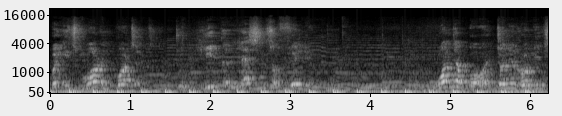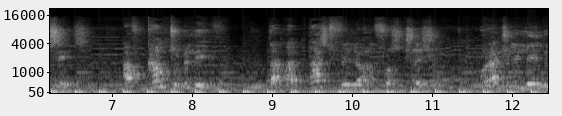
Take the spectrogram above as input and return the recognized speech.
but it's more important to heed the lessons of failure. Wonder Boy Tony Robbins says, I've come to believe that my past failure and frustration were actually laying the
